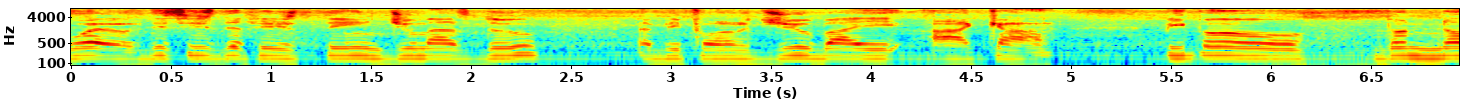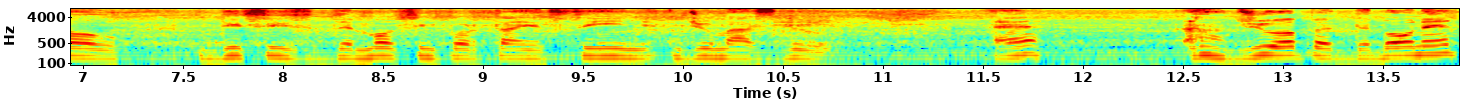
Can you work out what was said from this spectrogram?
Well, this is the first thing you must do uh, before you buy a car. People don't know this is the most important thing you must do. Eh? you open the bonnet.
